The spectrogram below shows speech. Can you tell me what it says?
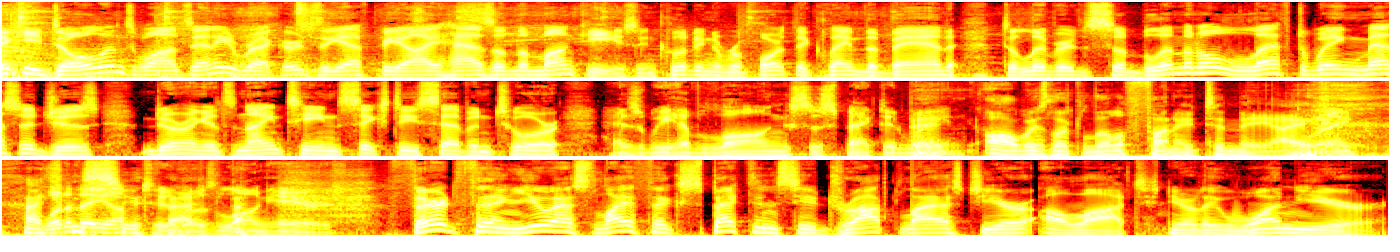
Micky Dolenz wants any records the FBI has on the Monkees, including a report that claimed the band delivered subliminal left wing messages during its 1967 tour, as we have long suspected, Wayne. They always looked a little funny to me. I, right? I what are they up to, that. those long hairs? Third thing U.S. life expectancy dropped last year a lot, nearly one year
